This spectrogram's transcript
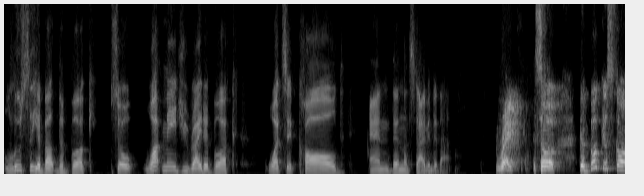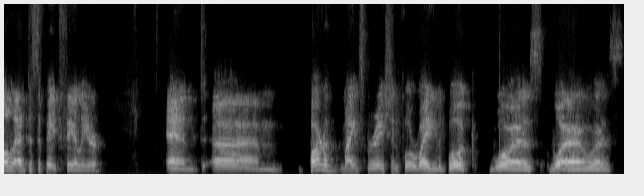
loosely about the book. So, what made you write a book? What's it called? And then let's dive into that. Right. So, the book is called Anticipate Failure. And um, part of my inspiration for writing the book was was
